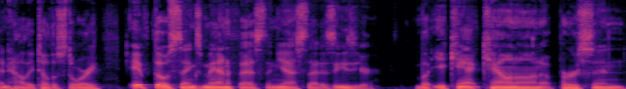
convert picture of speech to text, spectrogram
and how they tell the story. If those things manifest, then yes, that is easier. But you can't count on a person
